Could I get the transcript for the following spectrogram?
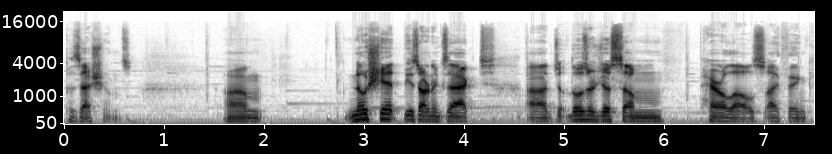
possessions. Um, no shit, these aren't exact. Uh, j- those are just some parallels I think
